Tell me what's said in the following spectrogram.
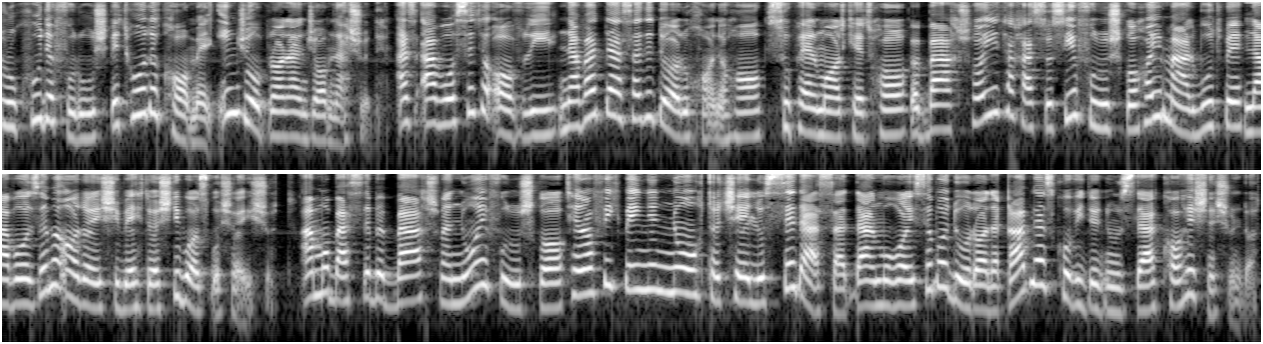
رکود فروش به طور کامل این جبران انجام نشده. از اواسط آوریل 90 درصد داروخانه ها سوپرمارکت ها و بخش های تخصصی فروشگاه های مربوط به لوازم آرایشی بهداشتی بازگشایی شد. اما بسته به بخش و نوع فروشگاه ترافیک بین 9 تا 43 درصد در مقایسه با دوران قبل از کووید 19 کاهش نشون داد.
